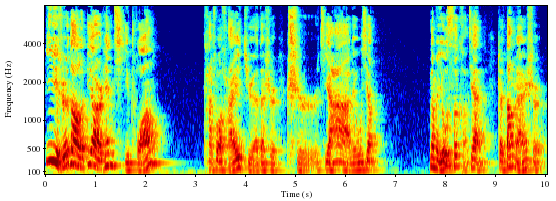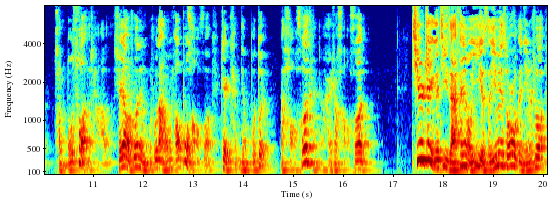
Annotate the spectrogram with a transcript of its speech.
一直到了第二天起床，他说还觉得是齿颊留香。那么由此可见呢，这当然是很不错的茶了。谁要说那母树大红袍不好喝，这肯定不对。那好喝肯定还是好喝的。其实这个记载很有意思，因为昨儿我跟您说，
